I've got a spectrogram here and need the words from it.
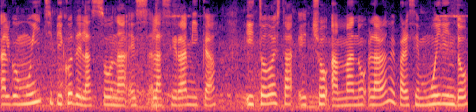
Algo muy típico de la zona es la cerámica y todo está hecho a mano. La verdad me parece muy lindo.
